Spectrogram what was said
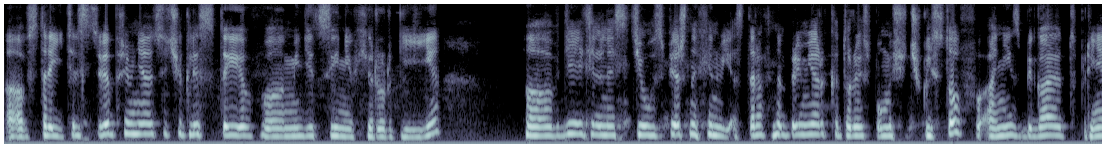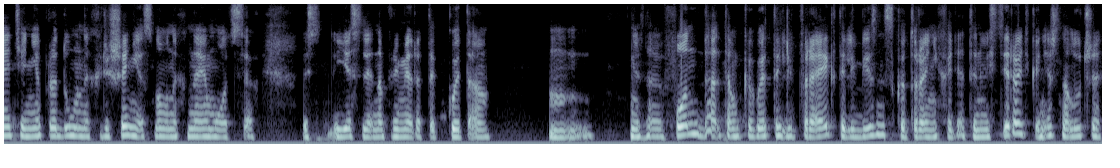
А в строительстве применяются чек-листы, в медицине, в хирургии, а в деятельности успешных инвесторов, например, которые с помощью чек-листов, они избегают принятия непродуманных решений, основанных на эмоциях. То есть, если, например, это какой-то не знаю, фонд, да, там какой-то или проект, или бизнес, в который они хотят инвестировать, конечно, лучше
